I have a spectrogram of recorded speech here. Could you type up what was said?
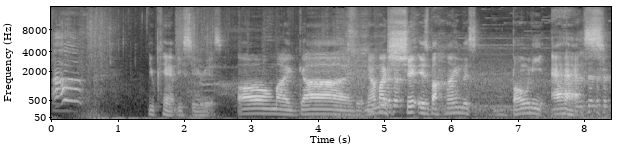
Ah! You can't be serious. Oh my god. Now my shit is behind this bony ass.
